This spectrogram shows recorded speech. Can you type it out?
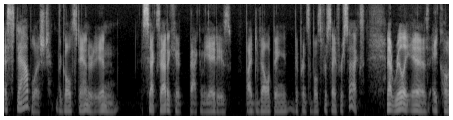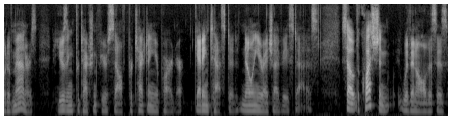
established the gold standard in sex etiquette back in the 80s by developing the principles for safer sex. And that really is a code of manners using protection for yourself, protecting your partner, getting tested, knowing your HIV status. So the question within all of this is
